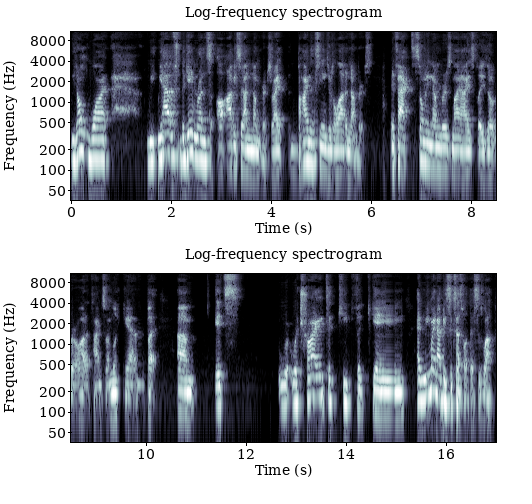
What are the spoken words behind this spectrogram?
we don't want we, we have the game runs obviously on numbers, right? Behind the scenes, there's a lot of numbers. In fact, so many numbers, my eyes glaze over a lot of times, so I'm looking at them. But um, it's we're, we're trying to keep the game, and we might not be successful at this as well,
